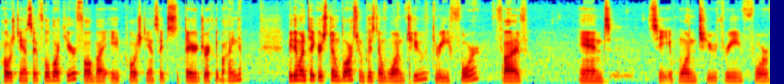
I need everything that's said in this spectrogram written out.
polished andesite full block here, followed by a polished andesite stair directly behind it. We then want to take our stone blocks, we're going to place down one, two, three, four, five, and see, one, two, three, four,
